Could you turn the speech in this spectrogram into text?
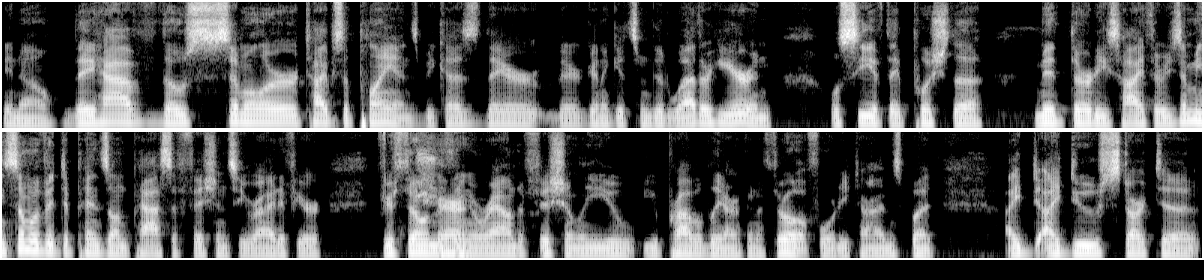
you know they have those similar types of plans because they're they're going to get some good weather here, and we'll see if they push the mid 30s high 30s i mean some of it depends on pass efficiency right if you're if you're throwing Sure. the thing around efficiently you you probably aren't going to throw it 40 times but I, I do start to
